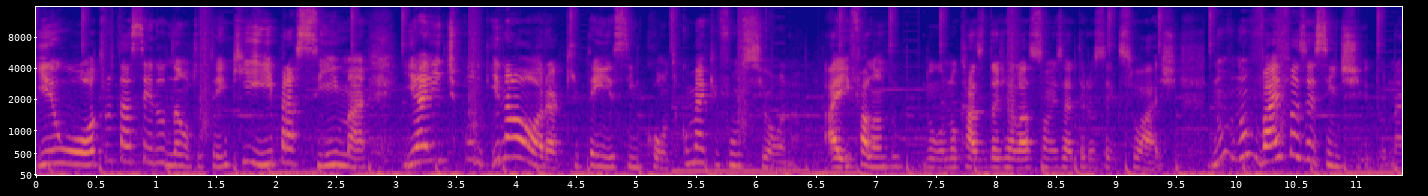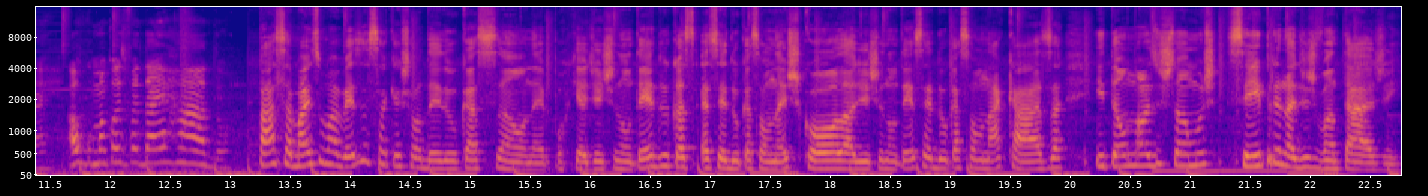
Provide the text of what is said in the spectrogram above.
e o outro está sendo, não, tu tem que ir para cima. E aí, tipo, e na hora que tem esse encontro, como é que funciona? Aí falando no, no caso das relações heterossexuais, não, não vai fazer sentido, né? Alguma coisa vai dar errado passa mais uma vez essa questão da educação, né? Porque a gente não tem educa essa educação na escola, a gente não tem essa educação na casa, então nós estamos sempre na desvantagem.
